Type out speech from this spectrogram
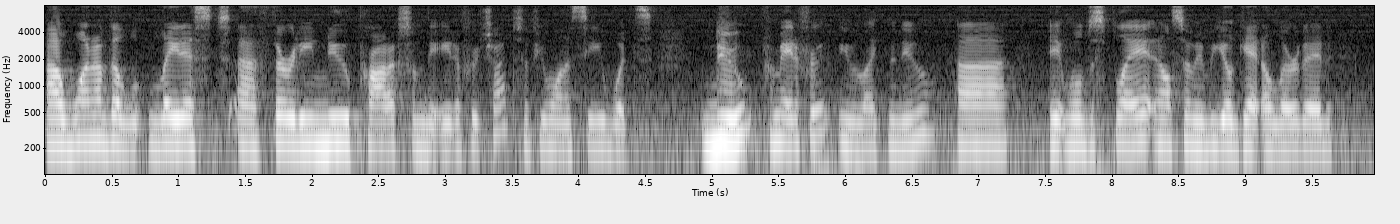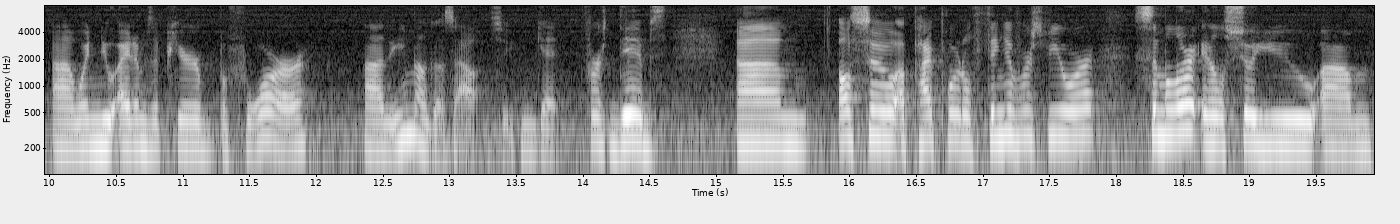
uh, one of the latest uh, 30 new products from the Adafruit shop. So if you want to see what's new from Adafruit, you like the new, uh, it will display it. And also maybe you'll get alerted uh, when new items appear before uh, the email goes out. So you can get first dibs. Um, also, a PyPortal Thingiverse viewer, similar. It'll show you um,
